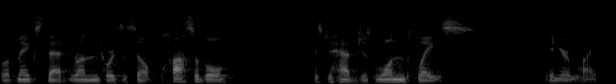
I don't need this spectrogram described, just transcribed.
What makes that run towards the self possible is to have just one place in your life,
